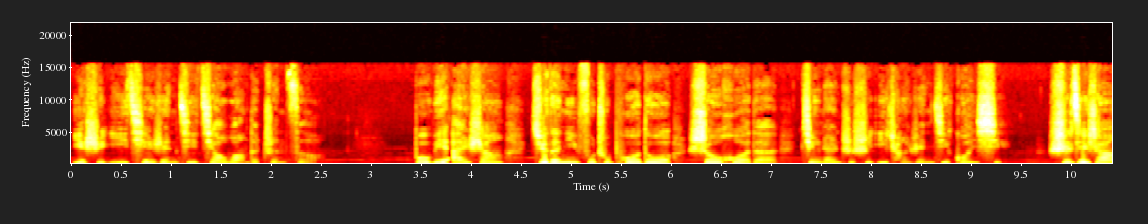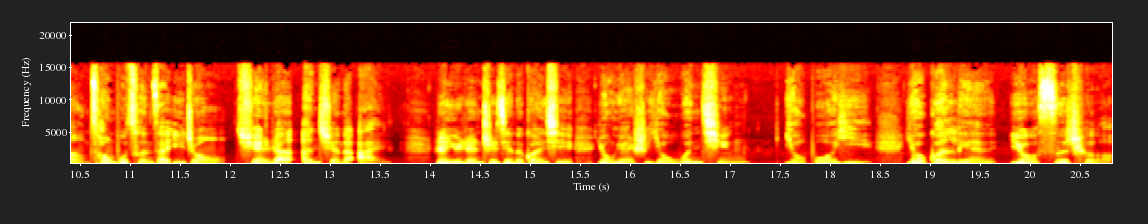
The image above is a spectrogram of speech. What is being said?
也是一切人际交往的准则。不必哀伤，觉得你付出颇多，收获的竟然只是一场人际关系。世界上从不存在一种全然安全的爱，人与人之间的关系永远是有温情、有博弈、有关联、有撕扯。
